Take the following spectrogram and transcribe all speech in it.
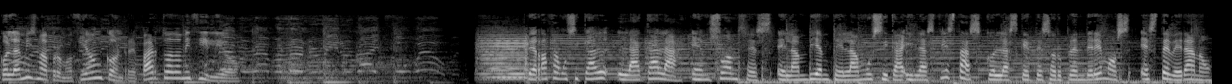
con la misma promoción con reparto a domicilio. Terraza musical La Cala, en Suances, el ambiente, la música y las fiestas con las que te sorprenderemos este verano.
